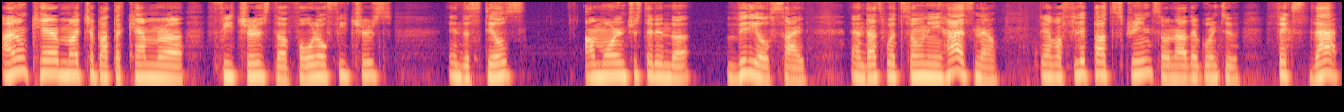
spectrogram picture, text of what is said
I don't care much about the camera features, the photo features in the stills. I'm more interested in the video side. And that's what Sony has now. They have a flip out screen, so now they're going to fix that.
